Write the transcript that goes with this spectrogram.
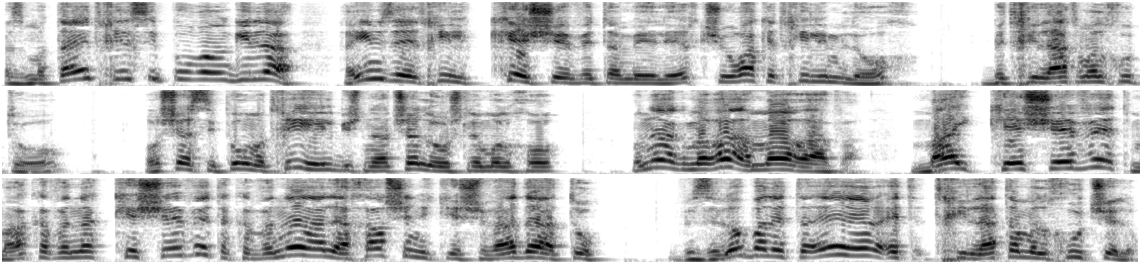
אז מתי התחיל סיפור המגילה? האם זה התחיל כשבט המלך, כשהוא רק התחיל למלוך, בתחילת מלכותו, או שהסיפור מתחיל בשנת שלוש למלכו? עונה הגמרא, אמר רבא, מהי כשבט? מה הכוונה כשבט? הכוונה לאחר שנתיישבה דעתו. וזה לא בא לתאר את תחילת המלכות שלו.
